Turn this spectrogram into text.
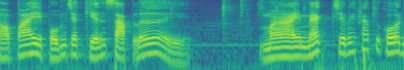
ต่อไปผมจะเขียนศัพท์เลย My Mac ใช่ไหมครับทุกคน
